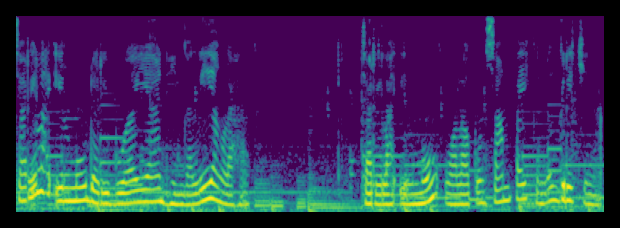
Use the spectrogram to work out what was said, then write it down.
Carilah ilmu dari buayan hingga liang lahat. Carilah ilmu walaupun sampai ke negeri Cina.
